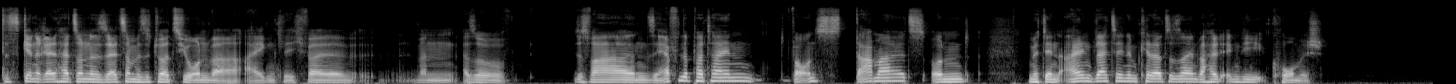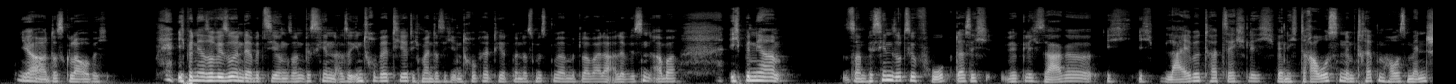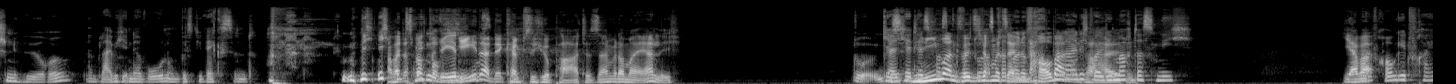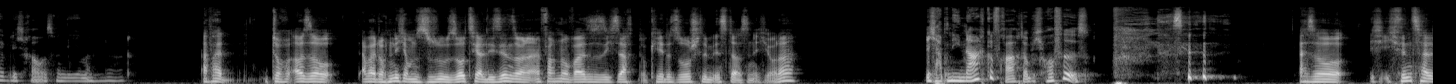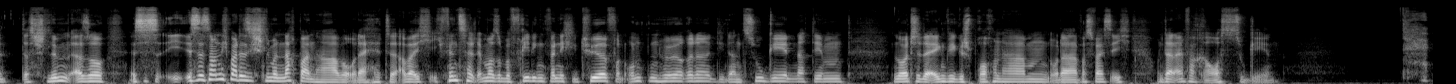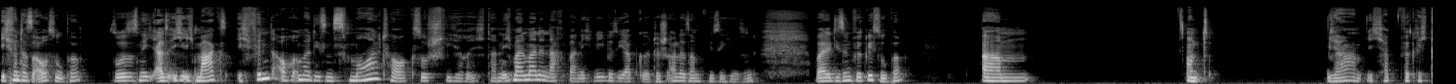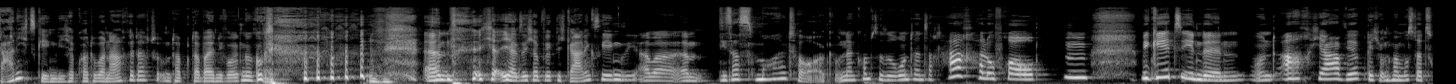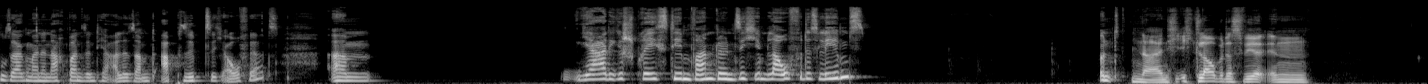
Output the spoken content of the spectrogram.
das generell halt so eine seltsame Situation war eigentlich, weil man, also das waren sehr viele Parteien bei uns damals und mit den allen gleichzeitig im Keller zu sein, war halt irgendwie komisch. Ja, das glaube ich. Ich bin ja sowieso in der Beziehung so ein bisschen, also introvertiert. Ich meine, dass ich introvertiert bin, das müssten wir mittlerweile alle wissen, aber ich bin ja so ein bisschen soziophob, dass ich wirklich sage, ich, ich bleibe tatsächlich, wenn ich draußen im Treppenhaus Menschen höre, dann bleibe ich in der Wohnung, bis die weg sind. aber das macht doch jeder, muss. der kein Psychopath ist, seien wir doch mal ehrlich. Du, ja, ich hätte jetzt niemand gesagt, will sich doch mit seiner meine Frau beleidigt, weil die macht das nicht. Ja, aber meine Frau geht freiwillig raus, wenn die jemanden hört. Aber doch, also, aber doch nicht, um zu sozialisieren, sondern einfach nur, weil sie sich sagt, okay, das so schlimm ist das nicht, oder? Ich habe nie nachgefragt, aber ich hoffe es. also, ich, ich finde es halt das schlimm, also es ist, es ist noch nicht mal, dass ich schlimme Nachbarn habe oder hätte, aber ich, ich finde es halt immer so befriedigend, wenn ich die Tür von unten höre, die dann zugeht, nachdem Leute da irgendwie gesprochen haben oder was weiß ich, und dann einfach rauszugehen. Ich finde das auch super. So ist es nicht. Also ich, ich mag's, ich finde auch immer diesen Smalltalk so schwierig dann. Ich meine, meine Nachbarn, ich liebe sie abgöttisch, allesamt wie sie hier sind. Weil die sind wirklich super. Ähm, und ja, ich habe wirklich gar nichts gegen die. Ich habe gerade drüber nachgedacht und habe dabei in die Wolken geguckt. ähm, ich, also ich habe wirklich gar nichts gegen sie, aber ähm, dieser Smalltalk. Und dann kommst du so runter und sagst, ach, hallo Frau, hm, wie geht's Ihnen denn? Und ach ja, wirklich. Und man muss dazu sagen, meine Nachbarn sind hier allesamt ab 70 aufwärts. Ähm, ja, die Gesprächsthemen wandeln sich im Laufe des Lebens. Und Nein, ich, ich glaube, dass wir in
